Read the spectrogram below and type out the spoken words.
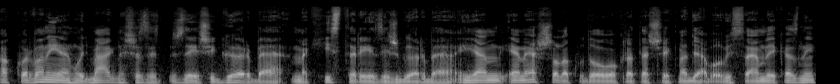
akkor van ilyen, hogy mágnesezési görbe, meg hiszterézis görbe, ilyen, ilyen S alakú dolgokra tessék nagyjából visszaemlékezni,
